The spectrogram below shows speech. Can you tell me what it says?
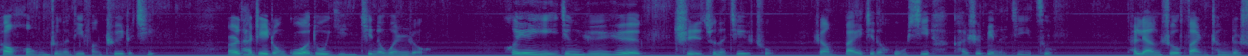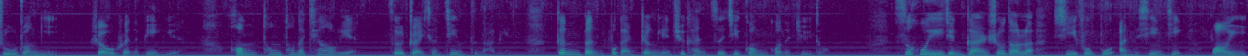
朝红肿的地方吹着气，而他这种过度殷勤的温柔，和也已经逾越尺寸的接触，让白洁的呼吸开始变得急促。他两手反撑着梳妆椅柔软的边缘，红彤彤的俏脸则转向镜子那边，根本不敢正眼去看自己公公的举动，似乎已经感受到了媳妇不安的心境。王姨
